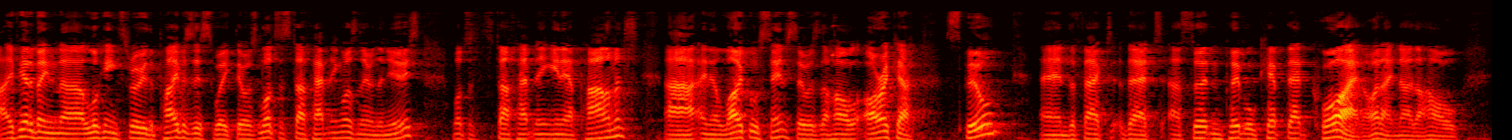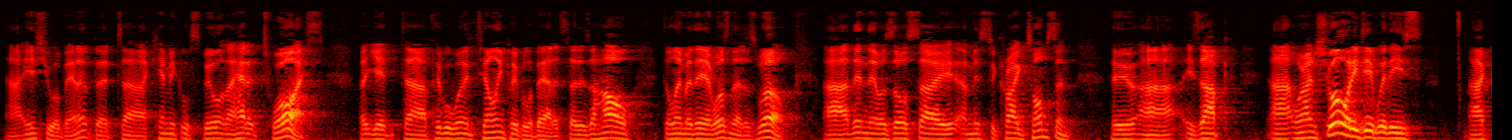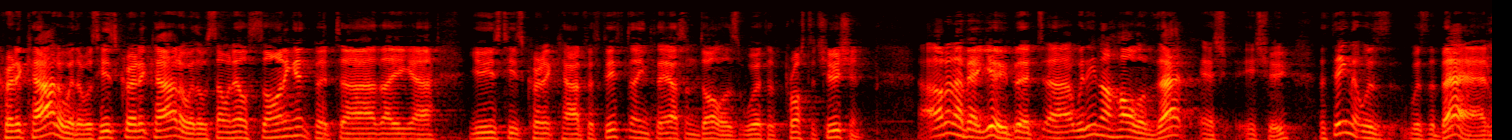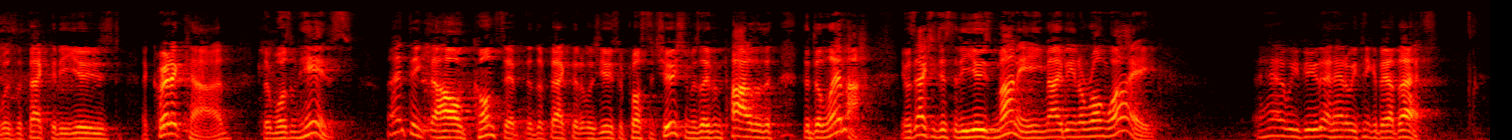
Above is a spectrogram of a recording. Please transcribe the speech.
Uh, if you had been uh, looking through the papers this week, there was lots of stuff happening, wasn't there, in the news? Lots of stuff happening in our parliament. Uh, in a local sense, there was the whole Orica spill and the fact that uh, certain people kept that quiet. I don't know the whole uh, issue about it, but uh, chemical spill, and they had it twice, but yet people weren't telling people about it. So there's a whole dilemma there, wasn't it, as well? then there was also Mr. Craig Thomson, who is up. we're unsure what he did with his uh, credit card, or whether it was his credit card, or whether it was someone else signing it, but uh, they uh, used his credit card for $15,000 worth of prostitution. I don't know about you, but uh, within the whole of that issue, the thing that was, was the bad was the fact that he used a credit card that wasn't his. I don't think the whole concept of the fact that it was used for prostitution was even part of the, the dilemma. It was actually just that he used money maybe in a wrong way. How do we view that? How do we think about that?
